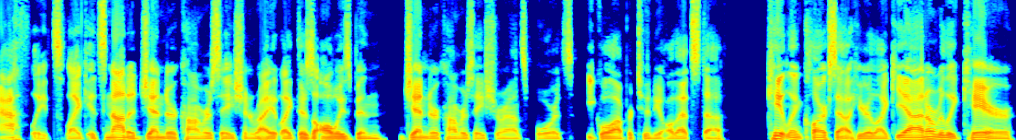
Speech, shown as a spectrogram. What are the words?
athletes. Like it's not a gender conversation, right? Like there's always been gender conversation around sports, equal opportunity, all that stuff. Caitlin Clark's out here like, yeah, I don't really care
